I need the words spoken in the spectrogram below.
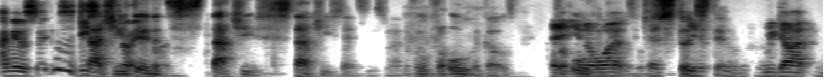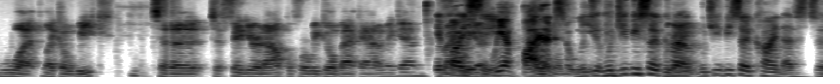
I mean, it was it was a decent statue strike, doing but- the statue statue senses, man, for, for all the goals. Hey, you know what? goals. It It's- Just stood you- still. We got what, like a week to to figure it out before we go back at him again. If Right, I we got- see, we have Bayern Alex, in a would week. you would you be so kind? got- Would you be so kind as to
